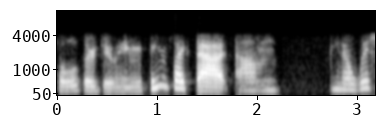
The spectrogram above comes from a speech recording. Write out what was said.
souls are doing, things like that. Um, you know, wish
